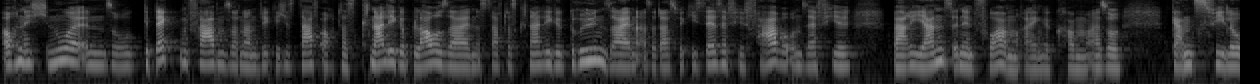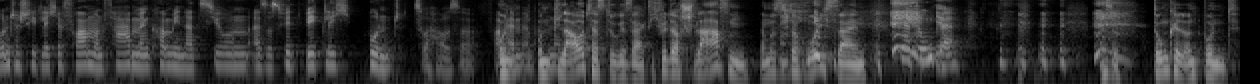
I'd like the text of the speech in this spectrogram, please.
auch nicht nur in so gedeckten Farben, sondern wirklich, es darf auch das knallige Blau sein, es darf das knallige Grün sein. Also da ist wirklich sehr, sehr viel Farbe und sehr viel Varianz in den Formen reingekommen. Also ganz viele unterschiedliche Formen und Farben in Kombination. Also es wird wirklich bunt zu Hause. Vor und, allem im und laut hast du gesagt. Ich will doch schlafen. Da muss es doch ruhig sein. Sehr dunkel. Also dunkel und bunt.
